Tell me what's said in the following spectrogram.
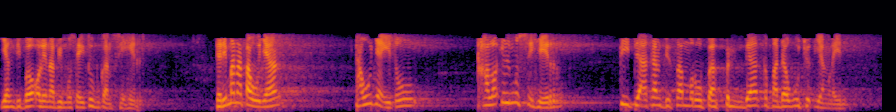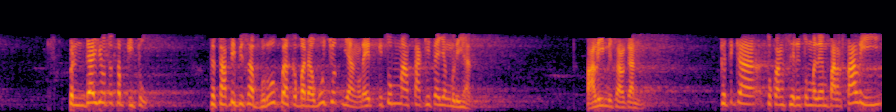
yang dibawa oleh Nabi Musa itu bukan sihir. Dari mana taunya? Taunya itu kalau ilmu sihir tidak akan bisa merubah benda kepada wujud yang lain. Benda itu tetap itu. Tetapi bisa berubah kepada wujud yang lain, itu mata kita yang melihat. Tali misalkan. Ketika tukang sihir itu melempar tali,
